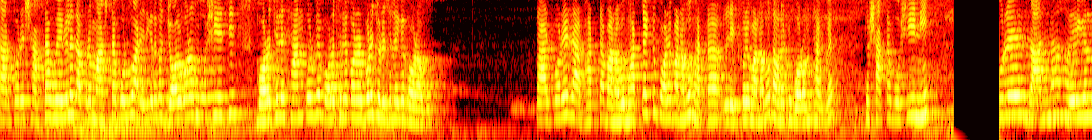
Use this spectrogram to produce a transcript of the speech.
তারপরে শাকটা হয়ে গেলে তারপরে মাছটা করব। আর এদিকে দেখো জল গরম বসিয়েছি, বড় ছেলে স্নান করবে, বড় ছেলে করার পরে ছোটো ছেলেকে করাবো। তারপরে ভাতটা বানাবো। ভাতটা একটু পরে বানাবো, ভাতটা লেট করে বানাবো, তাহলে একটু গরম থাকবে। তো শাকটা বসিয়ে নিই দুপুরের রান্না হয়ে গেল।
